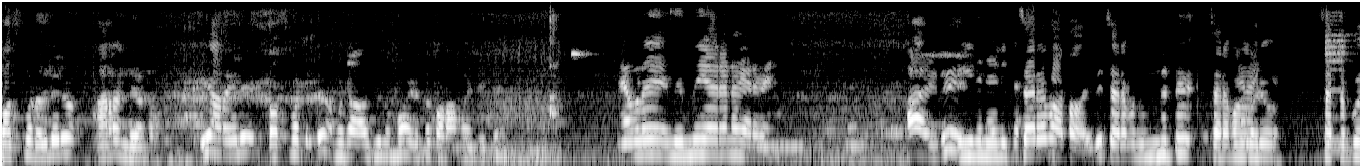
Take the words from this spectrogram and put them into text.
ബസ്മട്ട് അതിലൊരു അറ ഉണ്ട് കേട്ടോ. ഈ അറയിൽ ബസ്മട്ട് ഇട്ട് നമുക്ക് ആവശ്യം വരുമ്പോ എടുത്ത് തൊടാൻ വേണ്ടിട്ട് നമ്മൾ നിന്ന് ചേരണ ചേരവേ ആ ഇത് ചെരവാട്ടോ ഇത് ചെരവ. നിന്നിട്ട് ചെരവാണ് ഒരു സെറ്റപ്പ്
